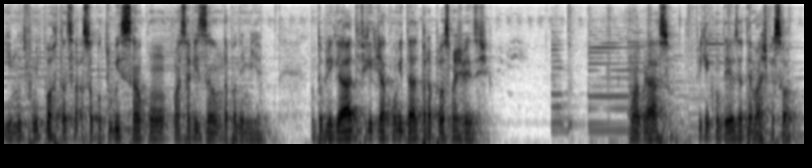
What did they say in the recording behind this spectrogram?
e muito, foi muito importante a sua contribuição com, com essa visão da pandemia. Muito obrigado e fique já convidado para próximas vezes. Um abraço, fiquem com Deus e até mais, pessoal.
